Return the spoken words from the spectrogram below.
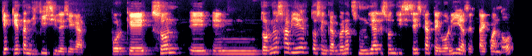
qué, qué, tan difícil es llegar, porque son eh, en torneos abiertos, en campeonatos mundiales, son 16 categorías del taekwondo,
